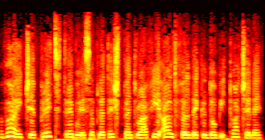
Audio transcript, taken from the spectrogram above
Vai, ce preț trebuie să plătești pentru a fi altfel decât dobitoacele!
